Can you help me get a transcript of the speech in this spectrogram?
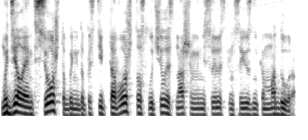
мы делаем все, чтобы не допустить того, что случилось с нашим венесуэльским союзником Мадуро.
